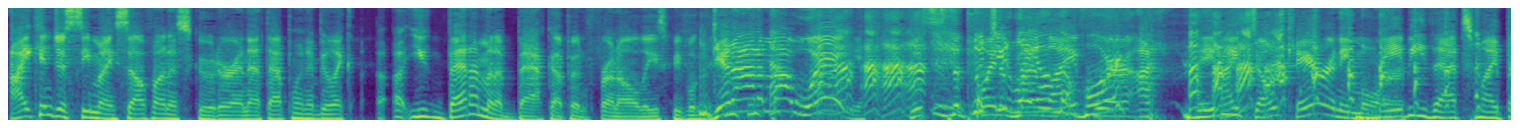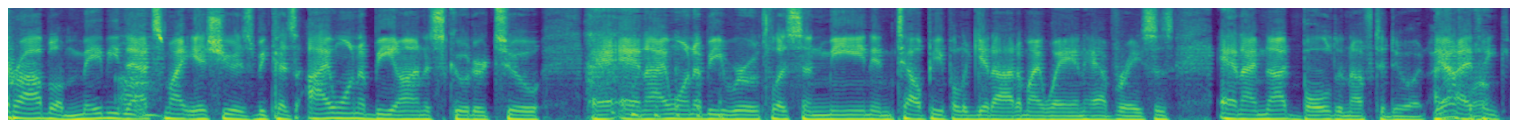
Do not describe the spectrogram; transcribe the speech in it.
I can just see myself on a scooter, and at that point, I'd be like, uh, "You bet I'm going to back up in front of all these people. Get out of my way! This is the point you of my life where I, I don't care anymore." Maybe that's my problem. Maybe that's my issue is because I want to be on a scooter too, and, and I want to be ruthless and mean and tell people to get out of my way and have races, and I'm not bold enough to do it. Yeah, I, I well. think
